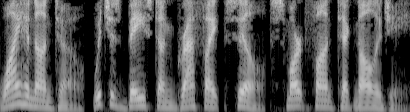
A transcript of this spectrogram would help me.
Wihananto, which is based on graphite smart font technology.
